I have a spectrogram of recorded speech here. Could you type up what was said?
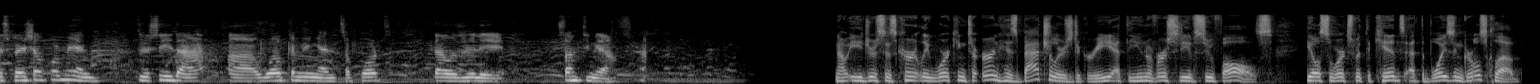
special for me. And to see that uh, welcoming and support, that was really something else. Now, Idris is currently working to earn his bachelor's degree at the University of Sioux Falls. He also works with the kids at the Boys and Girls Club.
